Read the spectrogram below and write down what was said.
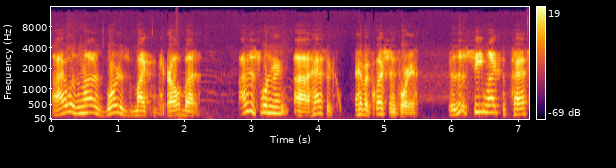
I was not as bored as Mike and Carol, but I'm just wondering. Uh, has a, I have a question for you. Does it seem like the past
